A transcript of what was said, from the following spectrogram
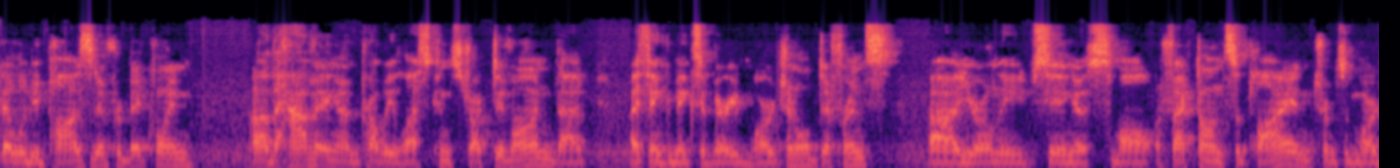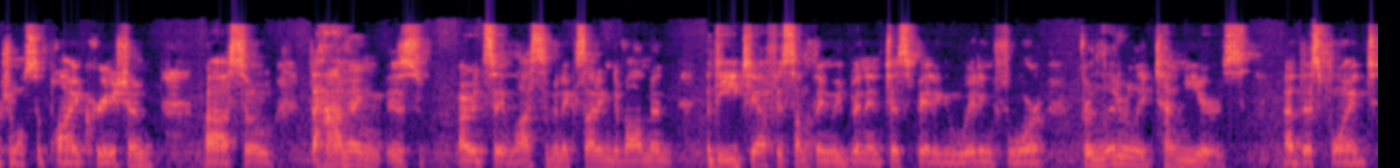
that will be positive for Bitcoin. Uh, the halving, I'm probably less constructive on. That I think makes a very marginal difference. Uh, you're only seeing a small effect on supply in terms of marginal supply creation. Uh, so the halving is, I would say, less of an exciting development. But the ETF is something we've been anticipating and waiting for for literally 10 years at this point.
